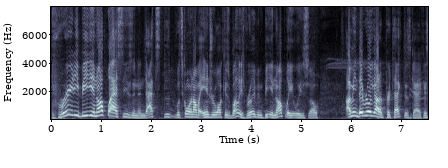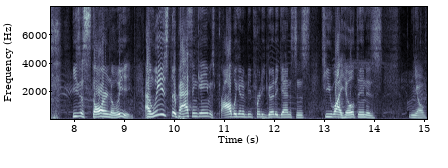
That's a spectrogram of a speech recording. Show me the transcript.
pretty beaten up last season, and that's the, what's going on with Andrew Luck as well. He's really been beaten up lately, so I mean, they really got to protect this guy because he's a star in the league. At least their passing game is probably going to be pretty good again since T.Y. Hilton is, you know,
